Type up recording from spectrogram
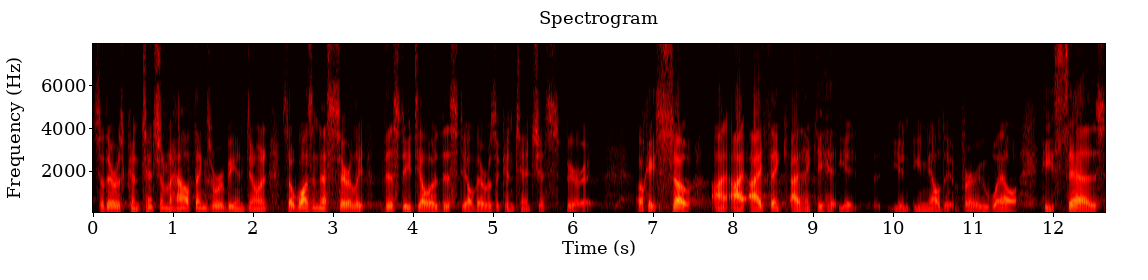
So there was contention on how things were being done. So it wasn't necessarily this detail or this deal. There was a contentious spirit. Okay, so I, I, I think I think you, hit, you you you nailed it very well. He says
